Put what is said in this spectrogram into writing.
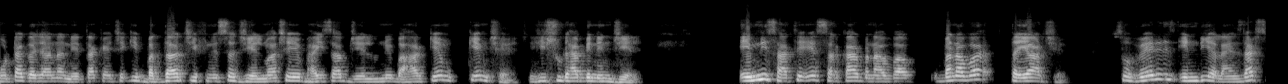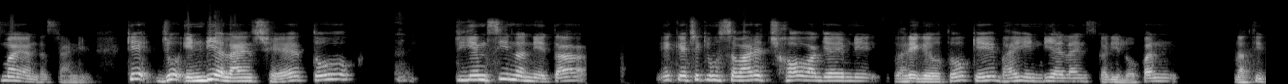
મોટા ગજાના નેતા કહે છે કે બધા ચીફ મિનિસ્ટર જેલમાં છે ભાઈ સાહેબ જેલની બહાર કેમ કેમ છે? He should have been in jail એમની સાથે એ સરકાર બનાવવા બનાવવા તૈયાર છે. So where is India alliance that's my understanding કે જો ઇન્ડિયા અલાયન્સ છે, તો ટીએમસી ના નેતા એ કહે છે કે હું સવારે છ વાગ્યા એમની ઘરે ગયો હતો કે ભાઈ ઇન્ડિયા અલાયન્સ કરી લો, પણ નથી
